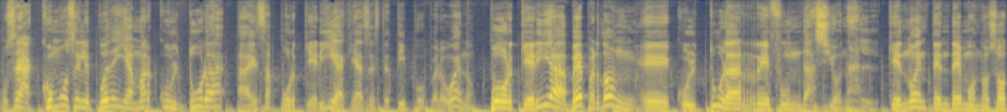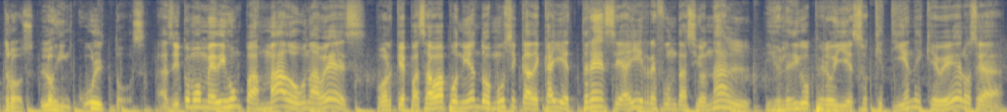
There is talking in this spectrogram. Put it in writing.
O sea, ¿cómo se le puede llamar cultura a esa porquería que hace este tipo? Pero bueno, porquería, ve, perdón, eh, cultura refundacional. Que no entendemos nosotros, los incultos. Así como me dijo un pasmado una vez, porque pasaba poniendo música de calle 13 ahí, refundacional. Y yo le digo, pero ¿y eso qué tiene que ver? O sea,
